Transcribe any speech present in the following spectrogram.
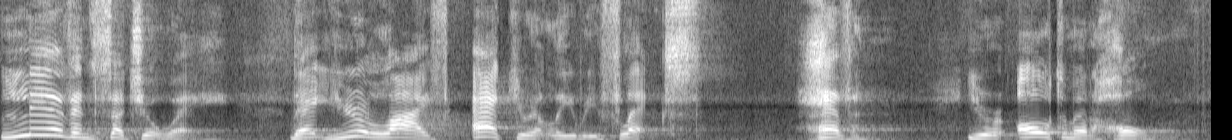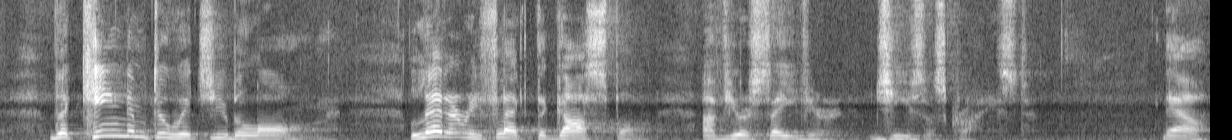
live in such a way that your life accurately reflects heaven your ultimate home, the kingdom to which you belong. Let it reflect the gospel of your Savior, Jesus Christ. Now,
